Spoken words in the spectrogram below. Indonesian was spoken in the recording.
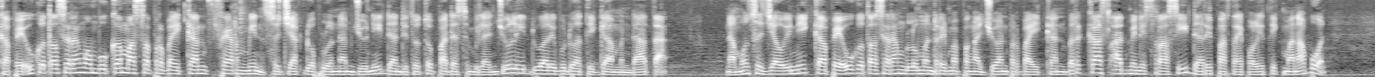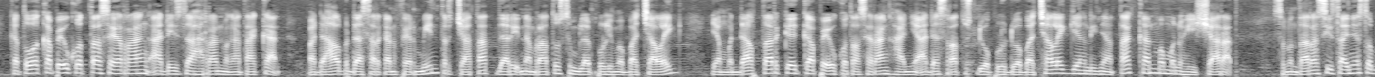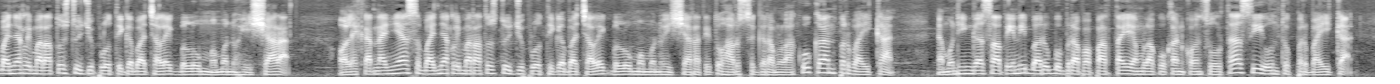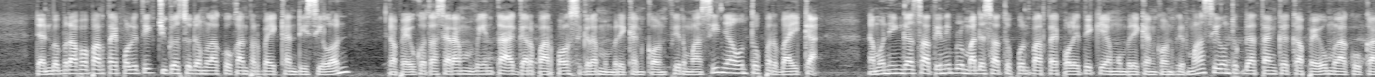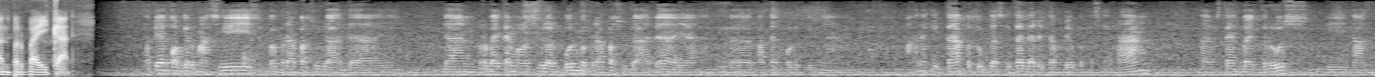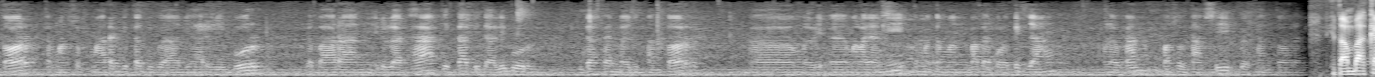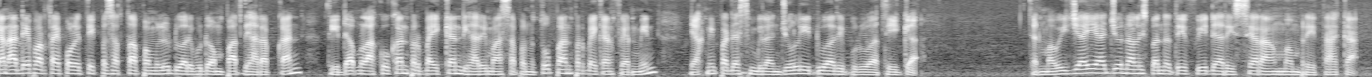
KPU Kota Serang membuka masa perbaikan Fermin sejak 26 Juni dan ditutup pada 9 Juli 2023 mendatang. Namun sejauh ini KPU Kota Serang belum menerima pengajuan perbaikan berkas administrasi dari partai politik mana pun. Ketua KPU Kota Serang Ade Zahran mengatakan, padahal berdasarkan Fermin tercatat dari 695 bacaleg yang mendaftar ke KPU Kota Serang hanya ada 122 bacaleg yang dinyatakan memenuhi syarat. Sementara sisanya sebanyak 573 bacaleg belum memenuhi syarat. Oleh karenanya, sebanyak 573 bacaleg belum memenuhi syarat itu harus segera melakukan perbaikan. Namun hingga saat ini baru beberapa partai yang melakukan konsultasi untuk perbaikan. Dan beberapa partai politik juga sudah melakukan perbaikan di Silon. KPU Kota Serang meminta agar parpol segera memberikan konfirmasinya untuk perbaikan. Namun hingga saat ini belum ada satupun partai politik yang memberikan konfirmasi untuk datang ke KPU melakukan perbaikan tapi yang konfirmasi beberapa sudah ada ya. dan perbaikan melalui silon pun beberapa sudah ada ya partai politiknya makanya kita petugas kita dari KPU Kota Serang eh, standby terus di kantor termasuk kemarin kita juga di hari libur lebaran Idul Adha kita tidak libur kita standby di kantor eh, eh, melayani teman-teman partai politik yang melakukan konsultasi ke kantor. Ditambahkan ada partai politik peserta pemilu 2024 diharapkan tidak melakukan perbaikan di hari masa penutupan perbaikan Fermin yakni pada 9 Juli 2023. Dharma Wijaya, jurnalis Banten TV dari Serang memberitakan.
